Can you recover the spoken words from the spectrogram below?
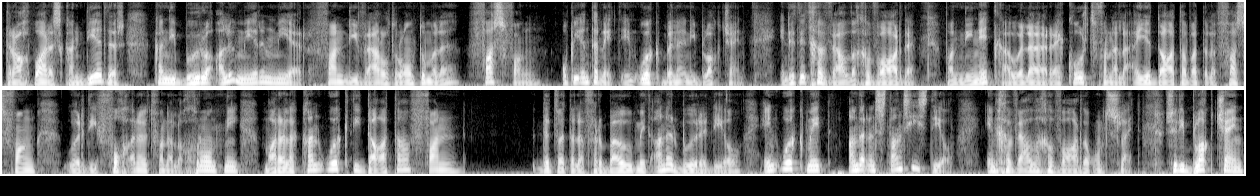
draagbare skandeerders, kan die boere al hoe meer en meer van die wêreld rondom hulle vasvang op die internet en ook binne in die blockchain. En dit het geweldige waarde want nie net hou hulle 'n rekord van hulle eie data wat hulle vasvang oor die voginhoud van hulle grond nie, maar hulle kan ook die data van dit wat hulle verbou met ander boere deel en ook met ander instansies deel en geweldige waarde ontsluit. So die blockchain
